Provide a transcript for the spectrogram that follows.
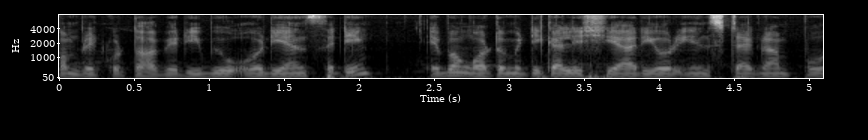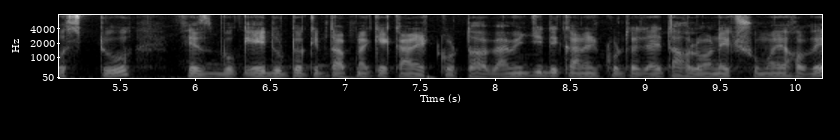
কমপ্লিট করতে হবে। রিভিউ অডিয়েন্স সেটিং এবং automatically share your Instagram post to Facebook এই দুটো কিন্তু আপনাকে কানেক্ট করতে হবে। আমি যদি কানেক্ট করতে যাই তাহলে অনেক সময় হবে।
